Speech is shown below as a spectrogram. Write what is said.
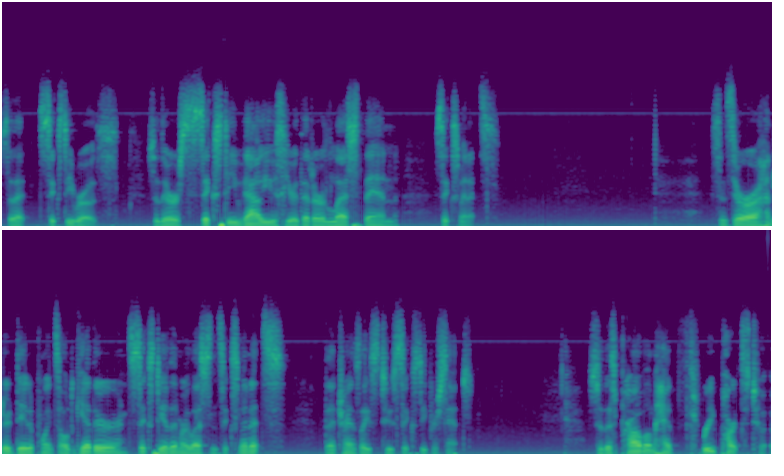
so that's 60 rows. So there are 60 values here that are less than 6 minutes. Since there are 100 data points altogether, 60 of them are less than 6 minutes, that translates to 60%. So this problem had three parts to it.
